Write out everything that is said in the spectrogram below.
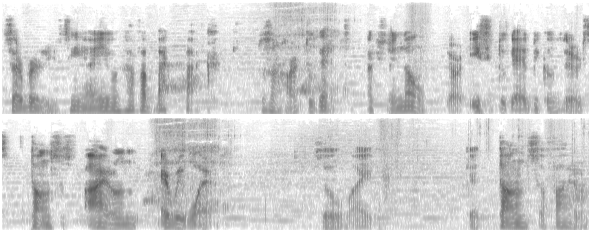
server you see I even have a backpack those are hard to get. Actually no. They are easy to get because there's tons of iron everywhere. So I get tons of iron.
